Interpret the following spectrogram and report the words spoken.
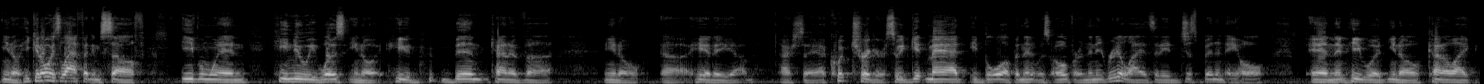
you know, he could always laugh at himself, even when he knew he was, you know, he'd been kind of, uh, you know, uh, he had a, um, I should say, a quick trigger, so he'd get mad, he'd blow up, and then it was over, and then he realized that he'd just been an a hole, and then he would, you know, kind of like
